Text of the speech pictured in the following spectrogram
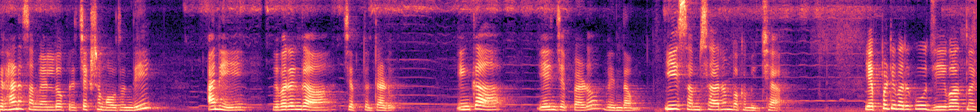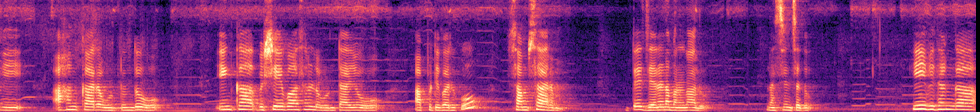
గ్రహణ సమయంలో ప్రత్యక్షమవుతుంది అని వివరంగా చెప్తుంటాడు. ఇంకా ఏం చెప్పాడో విందాం. ఈ సంసారం ఒక మిథ్య. ఎప్పటి వరకు జీవాత్మకి అహంకారం ఉంటుందో ఇంకా విషయవాసనలు ఉంటాయో అప్పటి వరకు సంసారం అంటే జనన మరణాలు నశించదు. ఈ విధంగా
